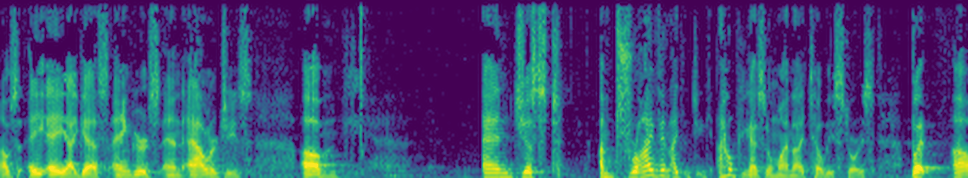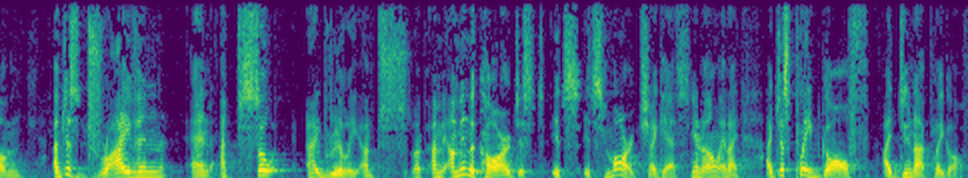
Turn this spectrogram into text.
I was AA, I guess, angers and allergies. Um, and just, I'm driving. I, I, hope you guys don't mind that I tell these stories. But um, I'm just driving, and I'm so, I really, I'm, I'm, I'm in the car, just, it's, it's March, I guess, you know, and I, I just played golf. I do not play golf,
